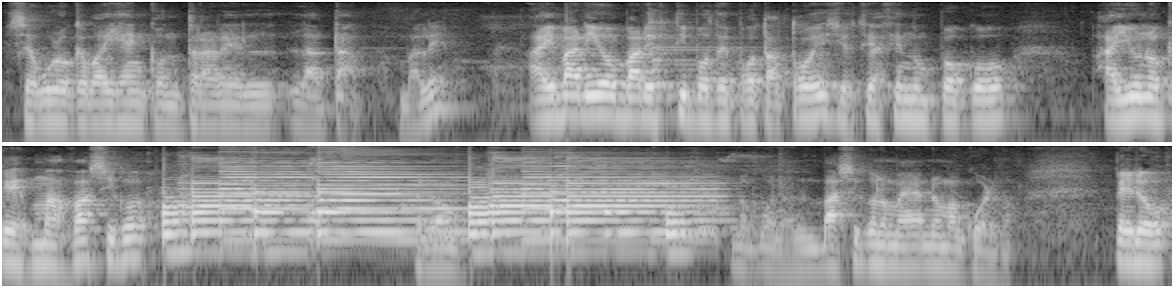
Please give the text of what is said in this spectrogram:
seguro que vais a encontrar la tab, ¿vale? Hay varios, varios tipos de potatoes, yo estoy haciendo un poco... Hay uno que es más básico... Perdón. bueno, el básico no me, no me acuerdo. Pero...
